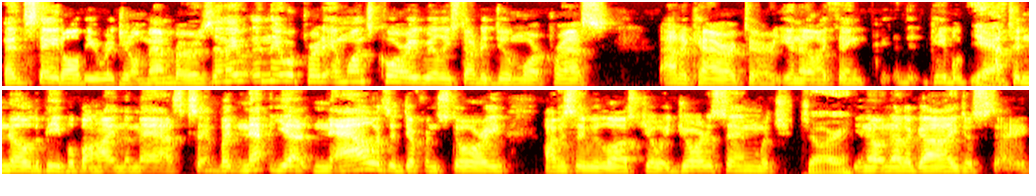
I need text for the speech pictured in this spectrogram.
had stayed all the original members, and they and they were pretty. And once Corey really started doing more press out of character, you know, I think people Yeah. got to know the people behind the masks. But now, yeah, now is a different story. Obviously, we lost Joey Jordison, which Joey. you know another guy. Just I,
